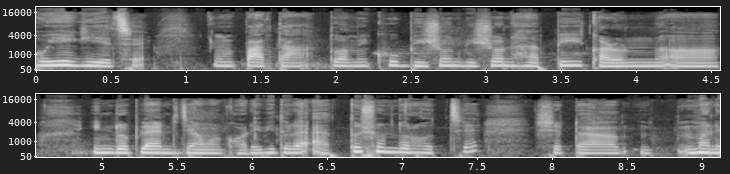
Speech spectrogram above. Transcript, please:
হয়ে গিয়েছে পাতা। তো আমি খুব ভীষণ ভীষণ হ্যাপি কারণ ইনডোর প্ল্যান্ট যে আমার ঘরের ভিতরে এত সুন্দর হচ্ছে, সেটা মানে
